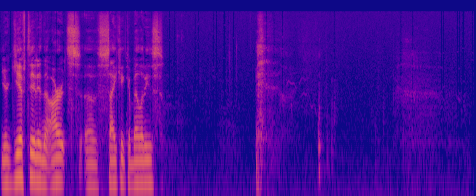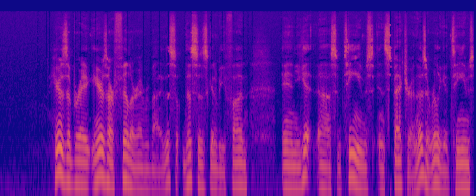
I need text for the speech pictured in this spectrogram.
you're gifted in the arts of psychic abilities. Here's a break. Here's our filler, everybody. This this is going to be fun, and you get uh, some teams in Spectra, and those are really good teams.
